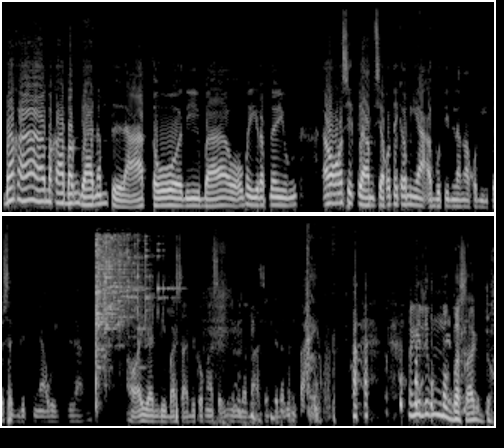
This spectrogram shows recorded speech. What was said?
Baka makabangga ng plato, di ba? Oo, mahirap na yung... Ako kasi clumsy ako. Teka, may aabutin lang ako dito. Saglit nga, wait lang. O, ayan, di ba? Sabi ko nga sa inyo, minabasag ka naman tayo. Ang hilig mong magbasag to.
